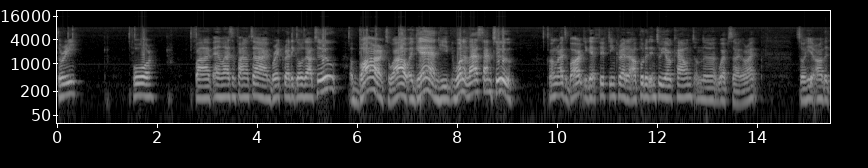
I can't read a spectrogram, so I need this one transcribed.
three, four, five, and last and final time. Break credit goes out to Bart. Wow, again, he won it last time too. Congrats, Bart. You get 15 credit. I'll put it into your account on the website, all right? So here are the,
